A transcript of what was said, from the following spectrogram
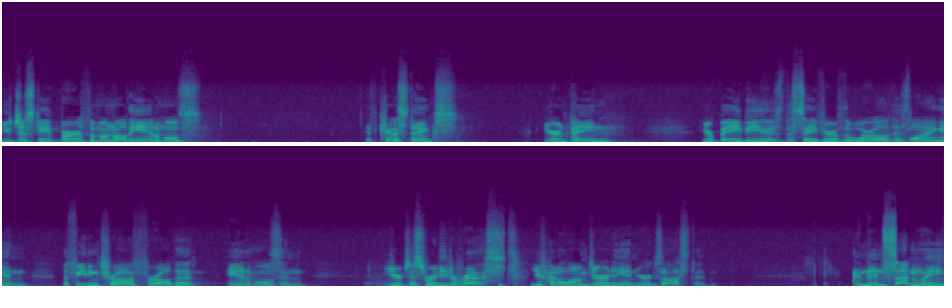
You just gave birth among all the animals. It kind of stinks. You're in pain. Your baby, who's the savior of the world, is lying in the feeding trough for all the animals, and you're just ready to rest. You've had a long journey and you're exhausted. And then suddenly,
